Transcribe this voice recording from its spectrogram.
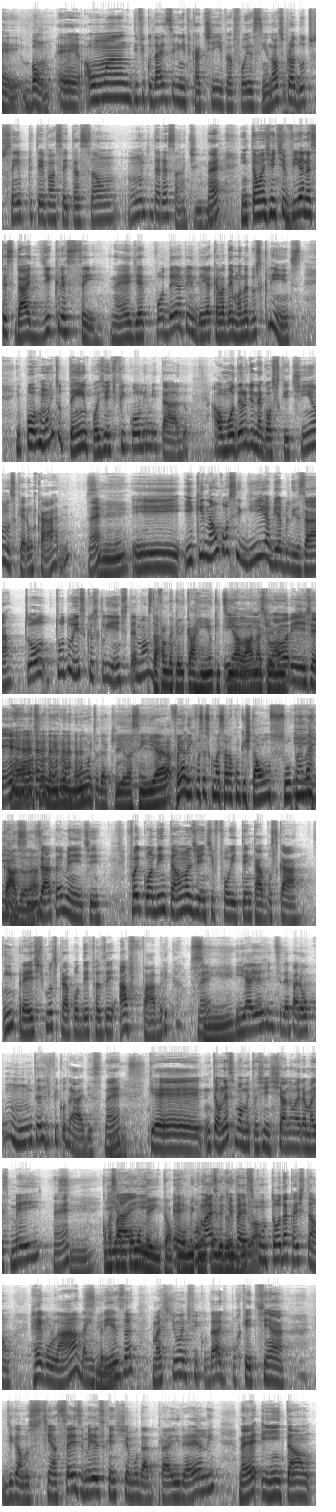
É, bom, é, uma dificuldade significativa foi assim, nosso produto sempre teve uma aceitação muito interessante, uhum. né? Então a gente via a necessidade de crescer, né? De poder atender aquela demanda dos clientes. E por muito tempo a gente ficou limitado ao modelo de negócio que tínhamos, que era um card, né? E, e que não conseguia viabilizar to, tudo isso que os clientes demandavam. Você está falando daquele carrinho que tinha isso, lá naquele. a origem. Nossa, eu lembro muito daquilo, assim. E era... foi ali que vocês começaram a conquistar um supermercado, isso, né? Exatamente. Foi quando então a gente foi tentar buscar empréstimos para poder fazer a fábrica, né? Sim. né? E aí a gente se deparou com muitas dificuldades, né? Isso. Que é, então nesse momento a gente já não era mais MEI, né? Sim. Começaram aí, como MEI, então, como é, Por mais que tivesse com toda a questão regular da empresa, Sim. mas tinha uma dificuldade porque tinha digamos, tinha seis meses que a gente tinha mudado para a Ireli, né? E então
